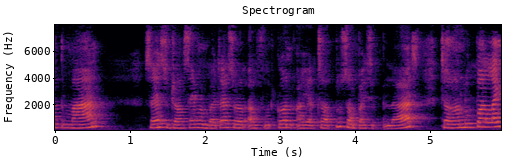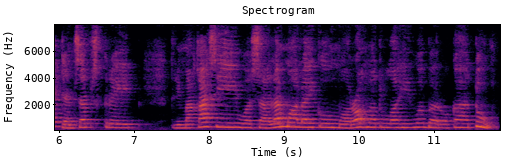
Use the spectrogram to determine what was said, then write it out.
teman-teman, saya sudah saya membaca surat Al-Furqan ayat 1 sampai 11. Jangan lupa like dan subscribe. Terima kasih. Wassalamualaikum warahmatullahi wabarakatuh.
